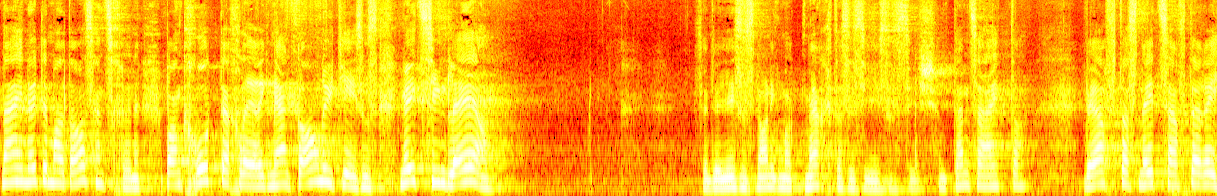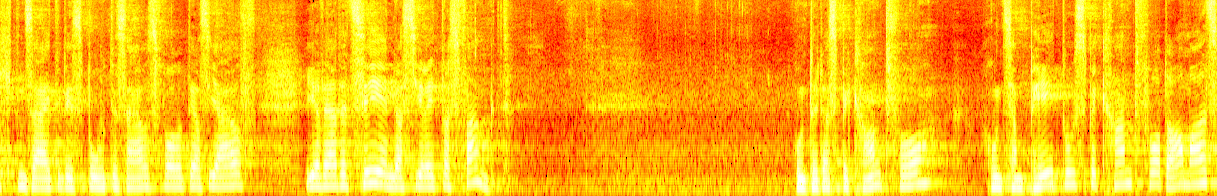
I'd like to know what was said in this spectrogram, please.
Nein, nicht einmal das haben sie können. Bankrotterklärung, wir haben gar nichts, Jesus. Nicht sind leer. Sie haben ja Jesus noch nicht mal gemerkt, dass es Jesus ist. Und dann sagt er, werft das Netz auf der rechten Seite des Bootes aus, fordert er sie auf. Ihr werdet sehen, dass ihr etwas fangt. Kommt euch das bekannt vor? Kommt St. Petrus bekannt vor, damals,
